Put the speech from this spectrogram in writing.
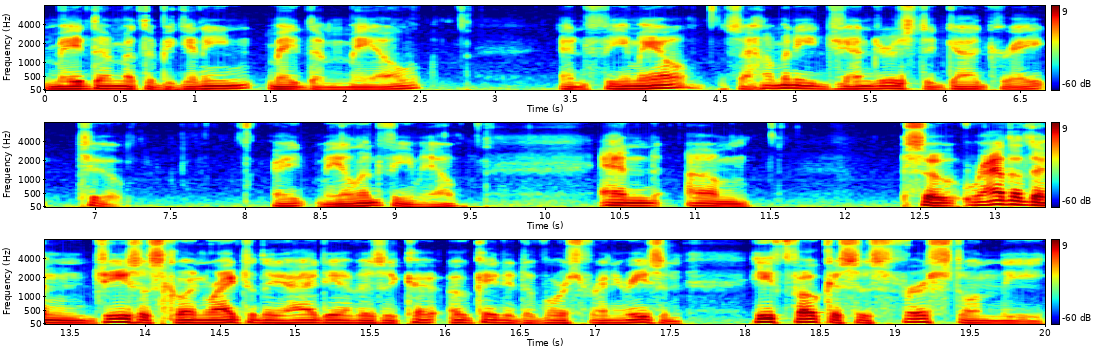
made them at the beginning made them male and female? So how many genders did God create? Two, right? Male and female. And um, so rather than Jesus going right to the idea of is it okay to divorce for any reason, he focuses first on the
